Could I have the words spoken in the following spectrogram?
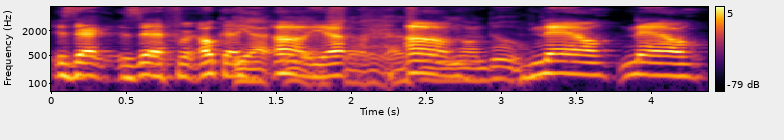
Is that is that for okay? Yeah, Oh yeah, yeah. so um, we gonna do. Now now,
